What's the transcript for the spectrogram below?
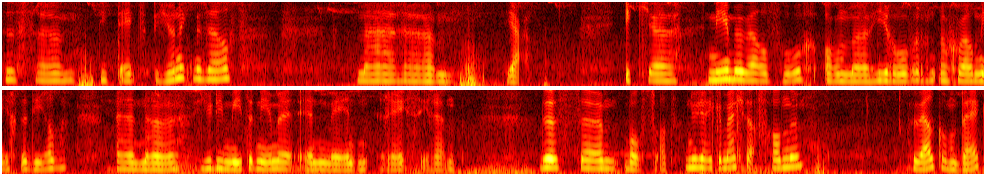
Dus um, die tijd gun ik mezelf. Maar um, ja, ik uh, neem me wel voor om uh, hierover nog wel meer te delen en jullie mee te nemen in mijn reis hierin. Dus, um, bos wat. Nu ga ik hem echt afronden welkom back.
